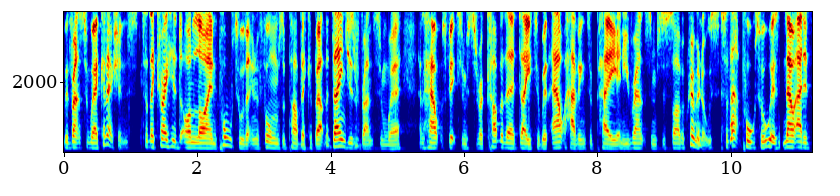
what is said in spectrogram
with ransomware connections. So they created an online portal that informs the public about the dangers of ransomware and helps victims to recover their data without having to pay any ransoms to cyber criminals. So that portal is now added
